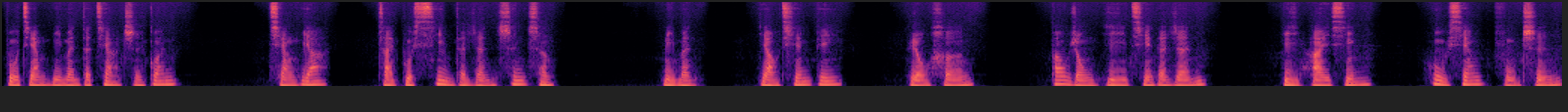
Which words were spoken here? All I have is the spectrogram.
不将你们的价值观强压在不信的人身上。你们要谦卑、柔和，包容一切的人，以爱心互相扶持。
